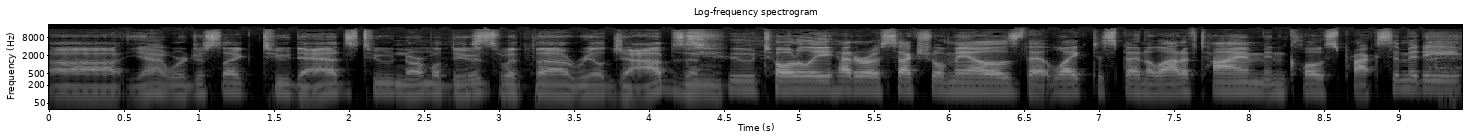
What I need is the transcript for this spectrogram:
uh, yeah, we're just like two dads, two normal dudes with uh, real jobs, and Two totally heterosexual males that like to spend a lot of time in close proximity,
